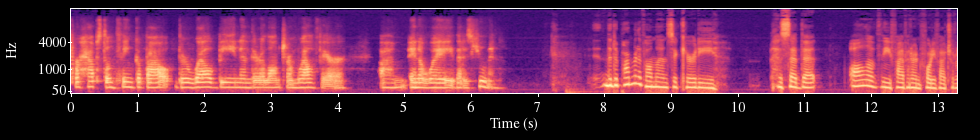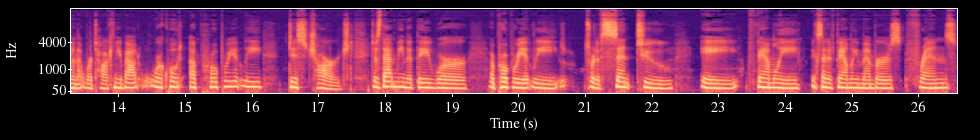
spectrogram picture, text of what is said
perhaps don't think about their well being and their long term welfare um, in a way that is human. The Department of Homeland Security has said that all of the 545 children that we're talking about were, quote, appropriately discharged. Does that mean that they were appropriately sort of sent to a family, extended family members, friends,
